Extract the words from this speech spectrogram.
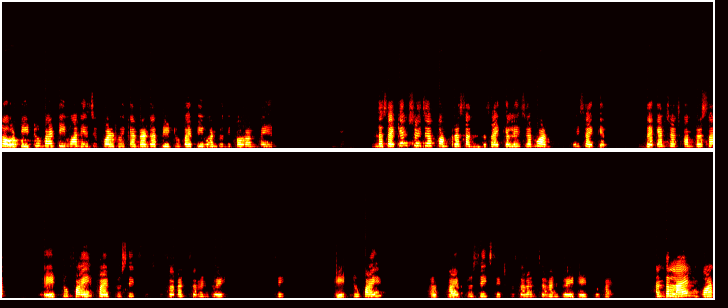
So T2 by T1 is equal to, we can write the P2 by P1 to the power 1 by n. In the second stage of compression, the cycle is your what? Cycle? Second stage compression, 8 to 5, 5 to 6, 6 to 7, 7 to 8. See? 8 to 5, or 5 to 6, 6 to 7, 7 to 8, 8 to 5. And the line 1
